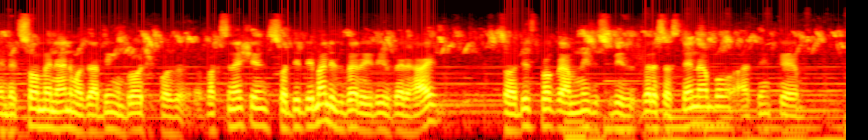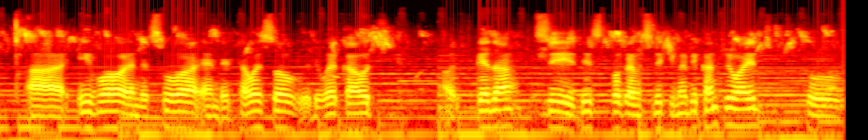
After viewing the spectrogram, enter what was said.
and so many animals are being brought for vaccination. So the demand is very, very high. So this program needs to be very sustainable. I think um, uh, IVO and the SUA and the TAWESO will work out uh, together see this program is reaching maybe countrywide to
